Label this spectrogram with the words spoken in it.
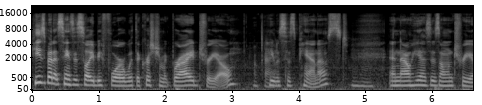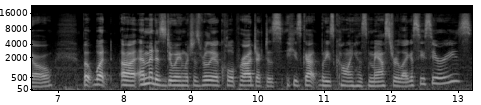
He's been at St. Cecilia before with the Christian McBride trio. Okay. He was his pianist, Mm-hmm. and now he has his own trio. But what uh, Emmett is doing, which is really a cool project, is he's got what he's calling his Master Legacy series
